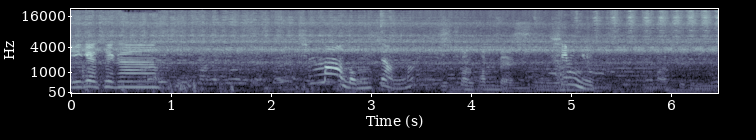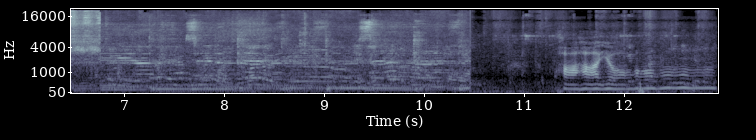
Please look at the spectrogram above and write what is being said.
이게 지금 10만 원 넘지 않나? 6,300 16. 과연.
